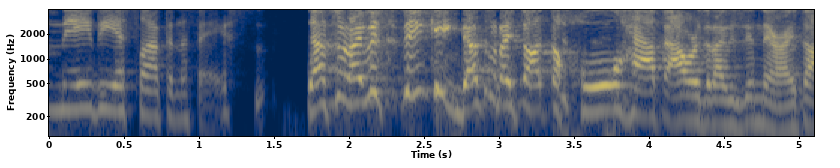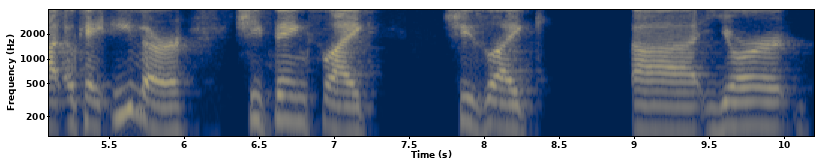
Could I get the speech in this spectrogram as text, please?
maybe a slap in the face. That's what I was thinking. That's what I thought the whole half hour that I was in there. I thought, okay, either she thinks like she's like, uh, you're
